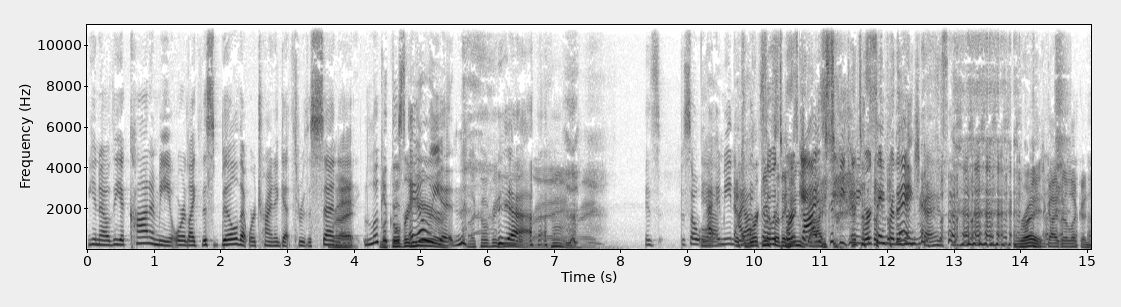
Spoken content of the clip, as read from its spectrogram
you know the economy or like this bill that we're trying to get through the senate Right. look, at this over here. alien Look over here. Yeah. Right, right. is so Yeah. I mean It's I working think for those the Hinge guys guys. could be doing It's working for the same hinge guys. Right. These guys are looking.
